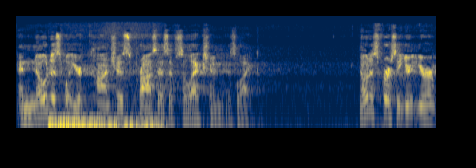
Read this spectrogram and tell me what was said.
And notice what your conscious process of selection is like. Notice first that you're, you're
